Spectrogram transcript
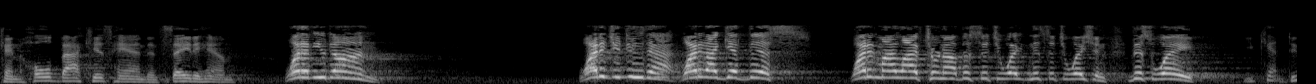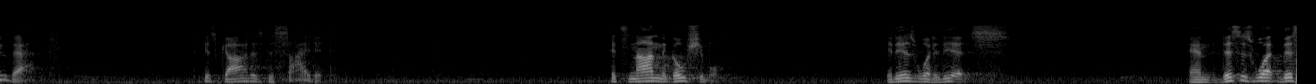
can hold back his hand and say to him, What have you done? Why did you do that? Why did I get this? Why did my life turn out this situation, this situation, this way? You can't do that. Because God has decided. It's non negotiable. It is what it is. And this is what this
